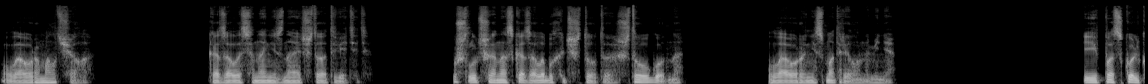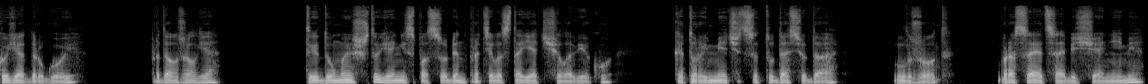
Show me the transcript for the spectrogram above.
Лаура молчала. Казалось, она не знает, что ответить. Уж лучше она сказала бы хоть что-то, что угодно. Лаура не смотрела на меня. «И поскольку я другой», — продолжал я, — «ты думаешь, что я не способен противостоять человеку, который мечется туда-сюда, лжет, бросается обещаниями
